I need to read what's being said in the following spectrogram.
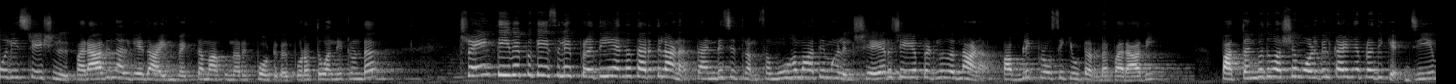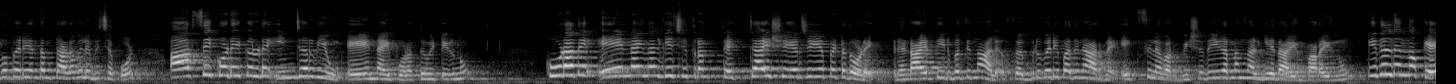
police സ്റ്റേഷനിൽ പരാതി നൽകിയതായും വ്യക്തമാക്കുന്ന റിപ്പോർട്ടുകൾ പുറത്തു വന്നിട്ടുണ്ട് ട്രെയിൻ തീവെപ്പ് കേസിലെ പ്രതി എന്ന തരത്തിലാണ് തന്റെ ചിത്രം സമൂഹ മാധ്യമങ്ങളിൽ ഷെയർ ചെയ്യപ്പെടുന്നതെന്നാണ് പബ്ലിക് പ്രോസിക്യൂട്ടറുടെ പരാതി. പത്തൊൻപത് വർഷം ഒളിവിൽ കഴിഞ്ഞ പ്രതിക്ക് ജീവപര്യന്തം തടവ് ലഭിച്ചപ്പോൾ ആർ സി കൊടേക്കറുടെ ഇന്റർവ്യൂവും എ എൻ ഐ പുറത്തുവിട്ടിരുന്നു. കൂടാതെ എ എൻ ഐ നൽകിയ ചിത്രം തെറ്റായി ഷെയർ ചെയ്യപ്പെട്ടതോടെ രണ്ടായിരത്തി ഇരുപത്തിനാല് ഫെബ്രുവരി പതിനാറിന് എക്സിൽ അവർ വിശദീകരണം നൽകിയതായും പറയുന്നു. ഇതിൽ നിന്നൊക്കെ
